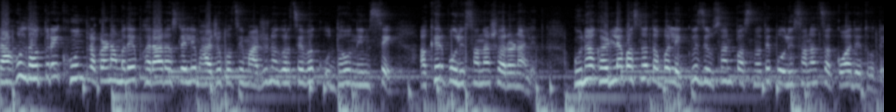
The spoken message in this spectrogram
राहुल धोत्रे खून प्रकरणामध्ये फरार असलेले भाजपचे माजी नगरसेवक उद्धव निमसे अखेर पोलिसांना शरण आलेत. गुन्हा घडल्यापासून तब्बल एकवीस दिवसांपासून ते पोलिसांना चकवा देत होते.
